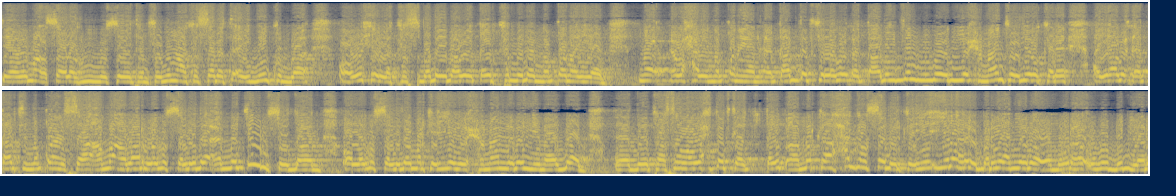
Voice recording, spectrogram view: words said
Dee wama asaabakum min musiibatan fabimaa kasabat aydiikumba oo wixii la kasbaday baabay qayb ka mida noqonayaan. Waxaabay noqonayaan ciqaab dadkii lagu ciqaabay dulmigoodii iyo xumaantoodii oo kale ayaaba ciqaabtii noqonaysaa ama abaar lagu sallido ama jawri suldaan oo lagu sallido markay iyagii xumaan laba yimaadaan. Oo dee taasna waa wax dadka qayb ah marka xagga sabirka iyo ilaahay baryaan yaba umuuraha ugu dhib yar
